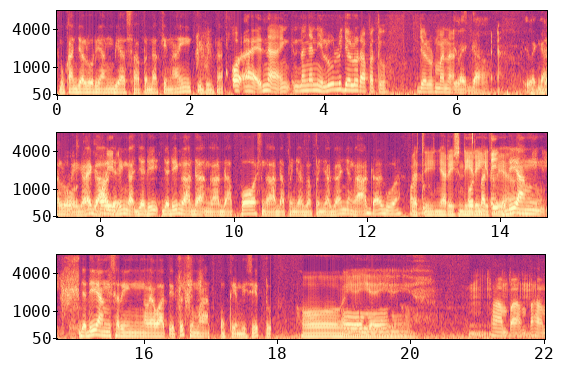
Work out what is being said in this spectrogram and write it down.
bukan jalur yang biasa pendaki naik gitu kan oh eh, nah nanya nih lu lu jalur apa tuh jalur mana ilegal ilegal jalur Oh, ilegal oh, iya. jadi nggak jadi jadi nggak ada nggak ada pos nggak ada penjaga penjaganya nggak ada gua Berarti nyari sendiri berarti- gitu ya. jadi yang jadi yang sering ngelewat itu cuma mukim di situ Oh iya iya Oh. iya. iya. paham paham paham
